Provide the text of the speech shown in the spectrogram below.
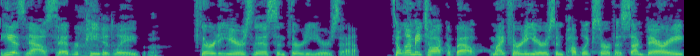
he has now said repeatedly 30 years this and 30 years that. So let me talk about my 30 years in public service. I'm very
